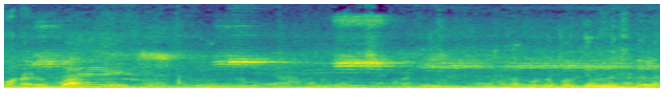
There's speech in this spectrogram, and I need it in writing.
কটা ঢুকবা? পর দিয়ে বলেছি তাহলে?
